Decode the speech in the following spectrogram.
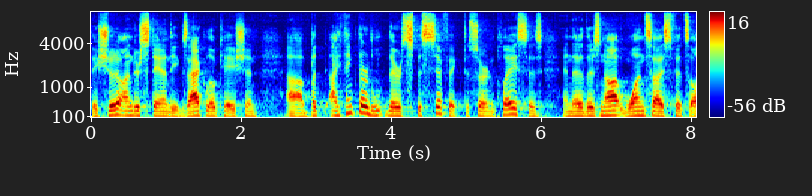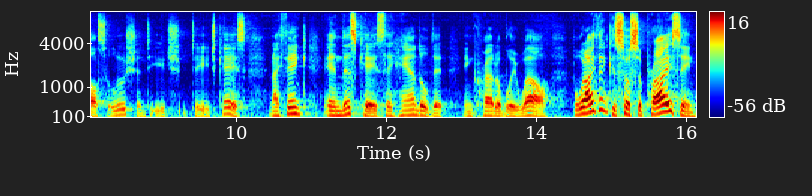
They should have understand the exact location. Uh, but I think they're, they're specific to certain places, and there's not one size fits all solution to each, to each case. And I think in this case, they handled it incredibly well. But what I think is so surprising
